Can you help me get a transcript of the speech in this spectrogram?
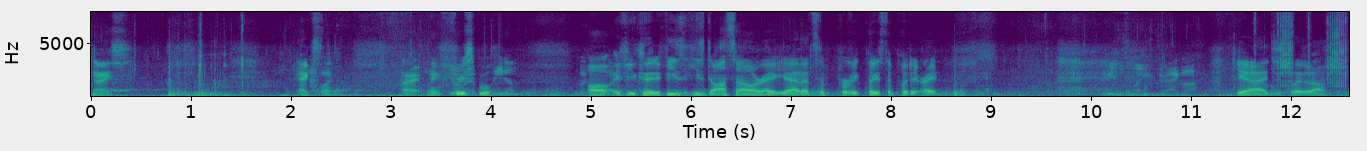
nice. Excellent. All right, let me free want me to spool. bleed him? Quick Oh, if you could, if he's he's docile, right? Yeah, that's the perfect place to put it, right? Maybe just let your drag off. Yeah, I just let it off.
